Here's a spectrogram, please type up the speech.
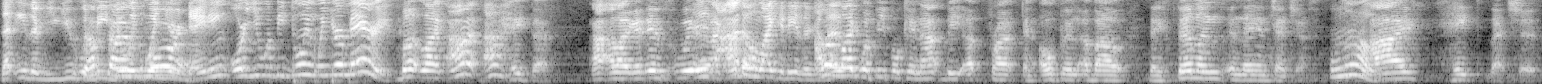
that either you, you would be Sometimes doing when you're dating or you would be doing when you're married. But like I I hate that. I like it is weird. Like, I, don't like it either. I don't like when people cannot be upfront and open about their feelings and their intentions. No. I hate that shit.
